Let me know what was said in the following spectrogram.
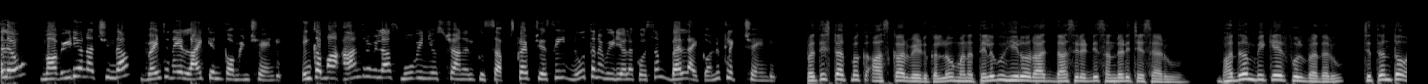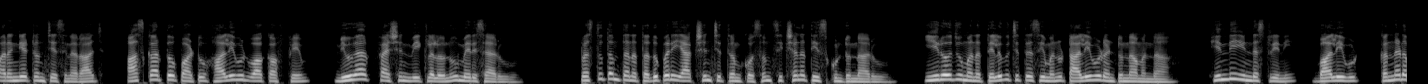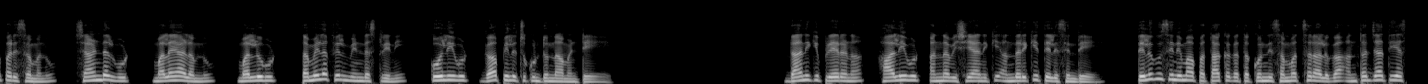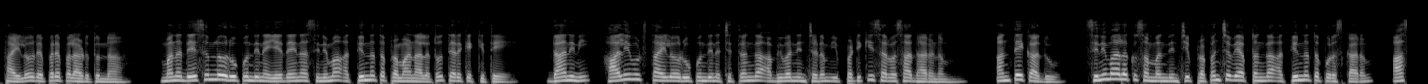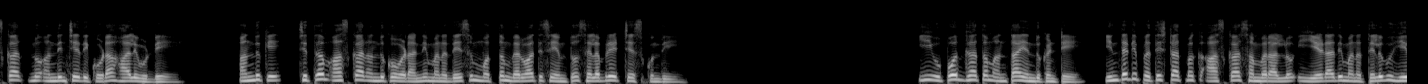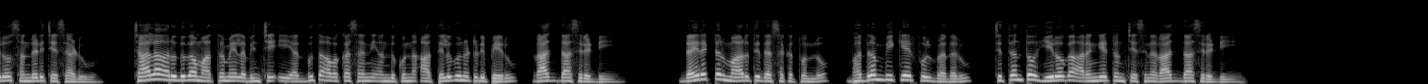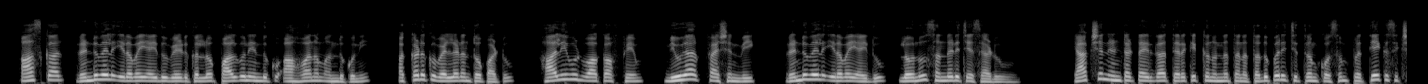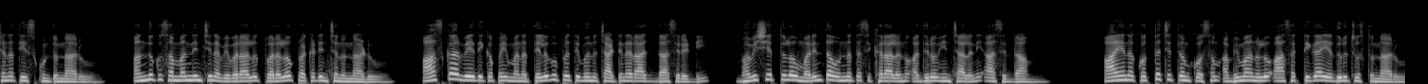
Hello మా video నచ్చిందా? వెంటనే లైక్ అండ్ కామెంట్ చేయండి. ఇంకా మా ఆంధ్ర విలాస్ మూవీ న్యూస్ ఛానల్కు సబ్స్క్రైబ్ చేసి నూతన వీడియోల కోసం బెల్ ఐకాన్ క్లిక్ చేయండి. ప్రతిష్టాత్మక ఆస్కార్ వేడుకల్లో మన తెలుగు హీరో రాజ్ దాసిరెడ్డి సందడి చేశారు. భద్రం బీ కేర్ఫుల్ బ్రదరు చిత్రంతో అరంగేట్రం చేసిన రాజ్ ఆస్కార్తో పాటు Hollywood walk of fame New York fashion వీక్లలోనూ మెరిశారు. ప్రస్తుతం తన తదుపరి యాక్షన్ చిత్రం కోసం శిక్షణ తీసుకుంటున్నారు. ఈరోజు మన తెలుగు చిత్రసీమను టాలీవుడ్ అంటున్నామన్నా. హిందీ ఇండస్ట్రీని బాలీవుడ్ కన్నడ పరిశ్రమను శాండల్వుడ్ మలయాళంను మల్లువుడ్ తమిళ ఫిల్మ్ ఇండస్ట్రీని కోలీవుడ్గా పిలుచుకుంటున్నామంటే. దానికి ప్రేరణ హాలీవుడ్ అన్న విషయానికి అందరికీ తెలిసిందే. తెలుగు సినిమా పతాక గత కొన్ని సంవత్సరాలుగా అంతర్జాతీయ స్థాయిలో రెపరెపలాడుతున్నా మన దేశంలో రూపొందిన ఏదైనా సినిమా అత్యున్నత ప్రమాణాలతో తెరకెక్కితే దానిని హాలీవుడ్ స్థాయిలో రూపొందిన చిత్రంగా అభివర్ణించడం ఇప్పటికీ సర్వసాధారణం. అంతేకాదు సినిమాలకు సంబంధించి ప్రపంచవ్యాప్తంగా అత్యున్నత పురస్కారం ఆస్కార్ను అందించేది కూడా హాలీవుడ్డే. అందుకే చిత్రం ఆస్కార్ అందుకోవడాన్ని మన దేశం మొత్తం గర్వాతిశయంతో సెలబ్రేట్ చేసుకుంది. ఈ ఉపోద్ఘాతం అంతా ఎందుకంటే ఇంతటి ప్రతిష్టాత్మక ఆస్కార్ సంబరాల్లో ఈ ఏడాది మన తెలుగు హీరో సందడి చేశాడు. చాలా అరుదుగా మాత్రమే లభించే ఈ అద్భుత అవకాశాన్ని అందుకున్న ఆ తెలుగు నటుడి పేరు రాజ్ దాసిరెడ్డి. డైరెక్టర్ మారుతి దర్శకత్వంలో భద్రం బీ కేర్ఫుల్ బ్రదరు చిత్రంతో హీరోగా అరంగేట్రం చేసిన రాజ్ దాసిరెడ్డి. ఆస్కార్ రెండువేల ఇరవై ఐదు వేడుకల్లో పాల్గొనేందుకు ఆహ్వానం అందుకుని అక్కడకు వెళ్ళడంతో పాటు Hollywood walk of fame New York fashion week రెండువేల ఇరవై ఐదు లోనూ సందడి చేశాడు. యాక్షన్ ఎంటర్టైర్గా తెరకెక్కనున్న తన తదుపరి చిత్రం కోసం ప్రత్యేక శిక్షణ తీసుకుంటున్నారు. అందుకు సంబంధించిన వివరాలు త్వరలో ప్రకటించనున్నాడు. ఆస్కార్ వేదికపై మన తెలుగు ప్రతిభను చాటిన రాజ్ దాసిరెడ్డి భవిష్యత్తులో మరింత ఉన్నత శిఖరాలను అధిరోహించాలని ఆశిద్దాం. ఆయన కొత్త చిత్రం కోసం అభిమానులు ఆసక్తిగా ఎదురుచూస్తున్నారు.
